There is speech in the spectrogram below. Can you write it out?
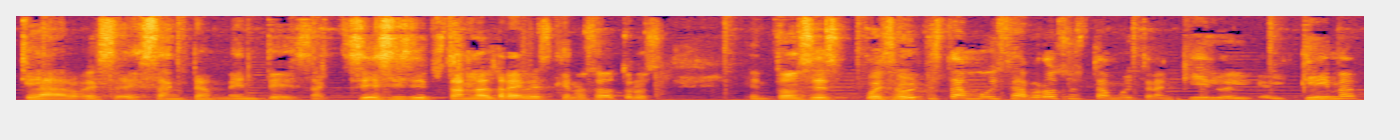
Claro, es, exactamente, Sí, sí, sí, están al revés que nosotros. Entonces, pues ahorita está muy sabroso, está muy tranquilo el, clima,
